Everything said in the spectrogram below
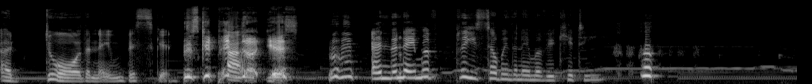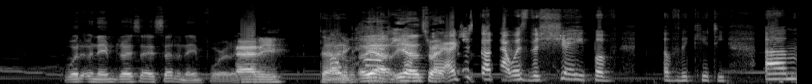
adore the name Biscuit. Biscuit Uh, Peanut, yes. Mhm. And the name of. Please tell me the name of your kitty. What name did I say? I said a name for it. Patty. Patty. Oh, yeah, Patty, yeah, I'm that's right. I just thought that was the shape of of the kitty. Um.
